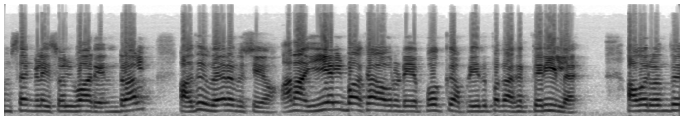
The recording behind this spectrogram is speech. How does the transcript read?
அம்சங்களை சொல்வார் என்றால் அது வேற விஷயம். ஆனா இயல்பாக அவருடைய போக்கு அப்படி இருப்பதாக தெரியல. அவர் வந்து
